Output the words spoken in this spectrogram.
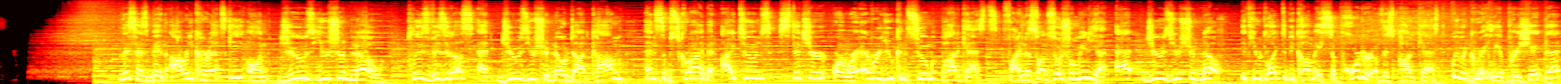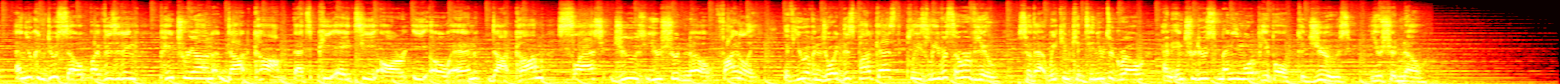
This has been Ari Koretsky on Jews You Should Know. Please visit us at JewsYouShouldKnow.com and subscribe at iTunes, Stitcher, or wherever you consume podcasts. Find us on social media at Jews You Should Know. If you'd like to become a supporter of this podcast, we would greatly appreciate that, and you can do so by visiting patreon.com. That's P-A-T-R-E-O-N dot com slash Jews You Should Know. Finally, if you have enjoyed this podcast, please leave us a review so that we can continue to grow and introduce many more people to Jews you should know.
